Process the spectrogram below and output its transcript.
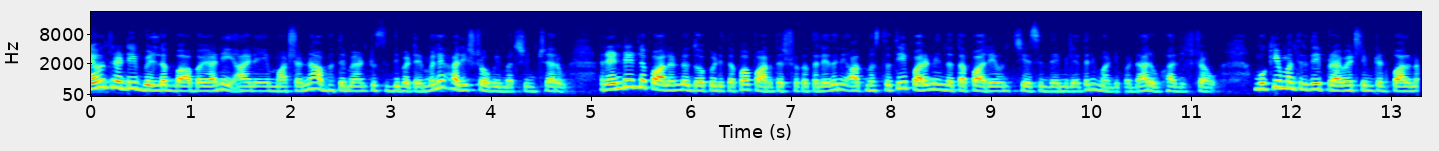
రేవంత్ రెడ్డి బిల్డప్ బాబాయ్ అని ఆయన ఏం మాట్లాడినా అబద్ధమే అంటూ సిద్దిపేట ఎమ్మెల్యే హరీష్ రావు విమర్శించారు. రెండేళ్ళ పాలనలో దోపిడీ తప్ప పారదర్శకత లేదని ఆత్మస్థుతి పరనింద తప్ప రేవంత్ చేసిందేమీ లేదని మండిపడ్డారు హరీష్ రావు. ముఖ్యమంత్రిది ప్రైవేట్ లిమిటెడ్ పాలన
